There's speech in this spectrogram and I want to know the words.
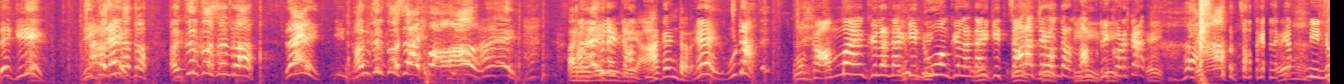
రేయ్, డిడి, నీకోసం కాదురా. అంకుల్ కోసం రా. రేయ్ అంకుల్ కోసం అబ్బా! రేయ్. అరే, అరే, అరే, అంకుల్ అరే, ఆగండి రా. ఏయ్, ఉండా. ఒక అమ్మాయి అంకుల్ అనడానికి నువ్వు అంకుల్ అనడానికి చాలా తేడా ఉందా? లంబ్రీ కొడక? నిన్ను?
